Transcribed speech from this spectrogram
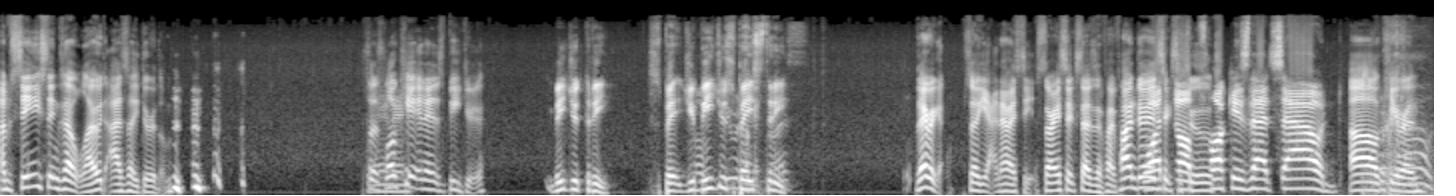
I'm saying these things out loud as I do them. so it's Landing. located and it's BG. Biju 3. Spa- G- Oh, Biju space 3. nice. There we go. So yeah, now I see it. Sorry, 6,500, What 62. the fuck is that sound? Oh, Look Kieran.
